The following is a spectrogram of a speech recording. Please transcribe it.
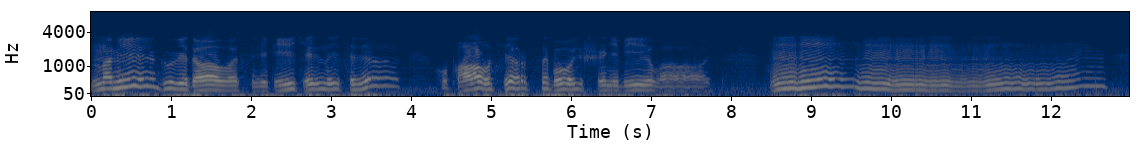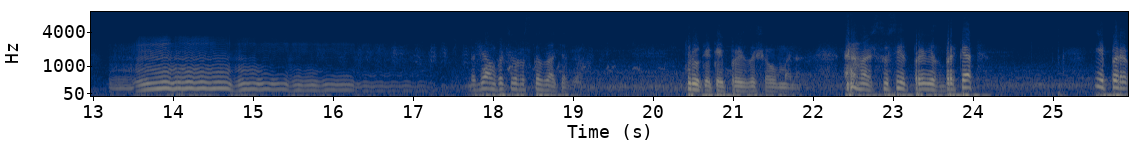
На миг увидал ослепительный свет, Упал сердце, больше не билось. Так я вам хочу розказати один трюк, який произойшов у мене. Наш сусід привіз брикет і пер-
